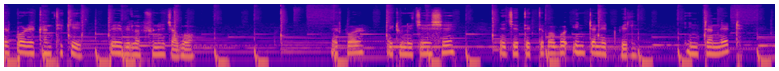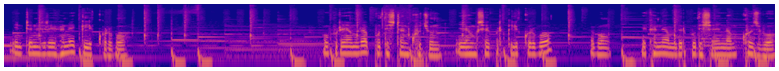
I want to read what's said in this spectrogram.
এরপর এখান থেকে পে বিল অপশনে যাব। এরপর একটু নিচে এসে যে দেখতে পাবো ইন্টারনেট বিল। ইন্টারনেট, ইন্টারনেটের এখানে ক্লিক করব। উপরে আমরা প্রতিষ্ঠান খুঁজুন। এই অংশে একবার ক্লিক করব এবং এখানে আমাদের প্রতিষ্ঠানের নাম খুঁজব।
